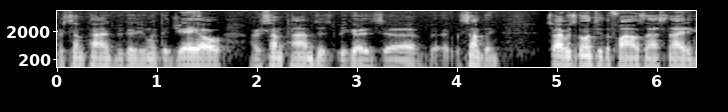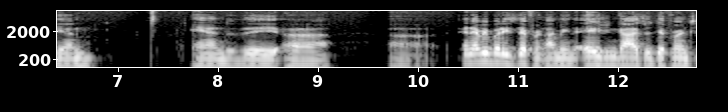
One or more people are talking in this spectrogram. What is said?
or sometimes because you went to jail, or sometimes it's because uh, something. So I was going through the files last night again, and the uh, uh, and everybody's different. I mean, the Asian guys are different.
